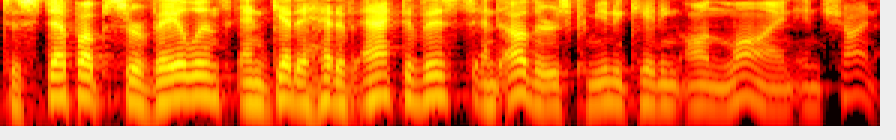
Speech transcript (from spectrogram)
to step up surveillance and get ahead of activists and others communicating online in China.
